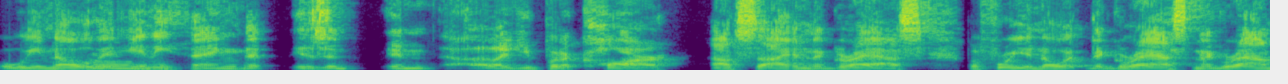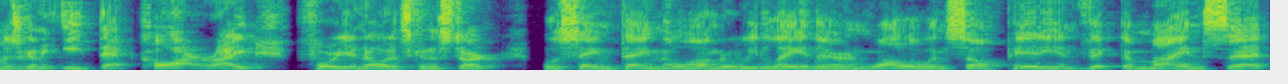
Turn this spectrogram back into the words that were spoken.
But we know that anything that isn't in, uh, like you put a car outside in the grass. Before you know it, the grass and the ground is going to eat that car, right? Before you know it, it's going to start. Well, the same thing. The longer we lay there and wallow in self pity and victim mindset,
